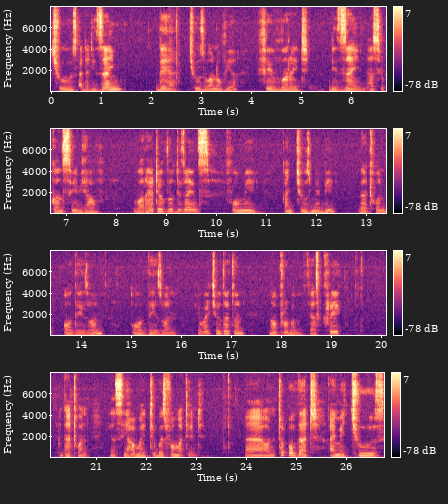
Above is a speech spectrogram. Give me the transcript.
choose at the design there. Choose one of your favorite design. As you can see we have variety of those designs. For me can choose maybe that one or this one or this one. If I choose that one no problem. Just click that one. And see how my table is formatted. Uh, on top of that I may choose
